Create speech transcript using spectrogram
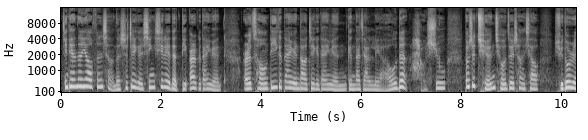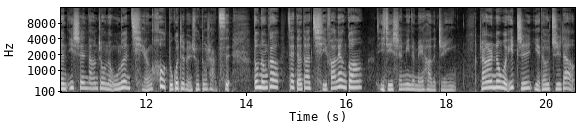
今天呢，要分享的是这个新系列的第二个单元，而从第一个单元到这个单元跟大家聊的好书，都是全球最畅销，许多人一生当中呢，无论前后读过这本书多少次，都能够再得到启发、亮光以及生命的美好的指引。然而呢，我一直也都知道，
